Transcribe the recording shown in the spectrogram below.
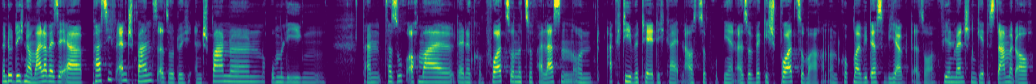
Wenn du dich normalerweise eher passiv entspannst, also durch Entspannen, rumliegen, dann versuch auch mal deine Komfortzone zu verlassen und aktive Tätigkeiten auszuprobieren, also wirklich Sport zu machen und guck mal, wie das wirkt. Also vielen Menschen geht es damit auch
